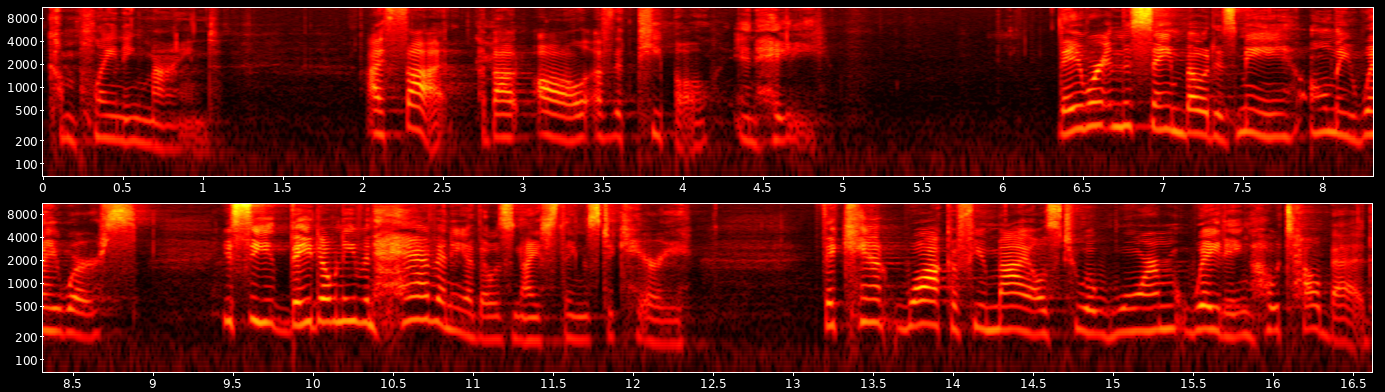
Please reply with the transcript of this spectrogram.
complaining mind. I thought about all of the people in Haiti they were in the same boat as me, only way worse. You see, they don't even have any of those nice things to carry. They can't walk a few miles to a warm, waiting hotel bed.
